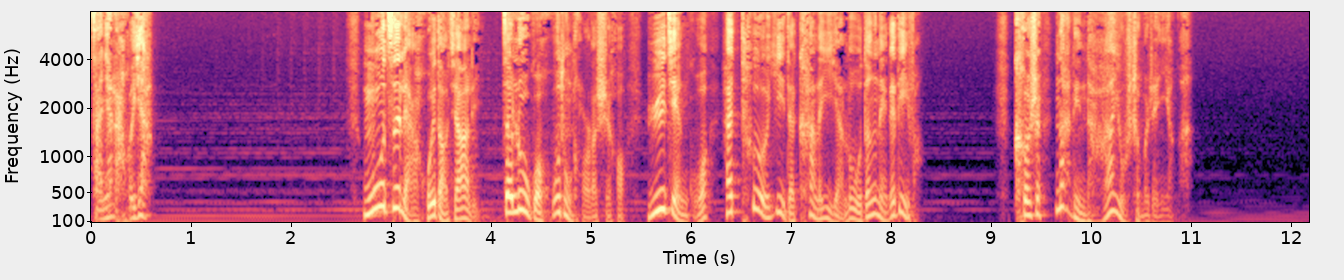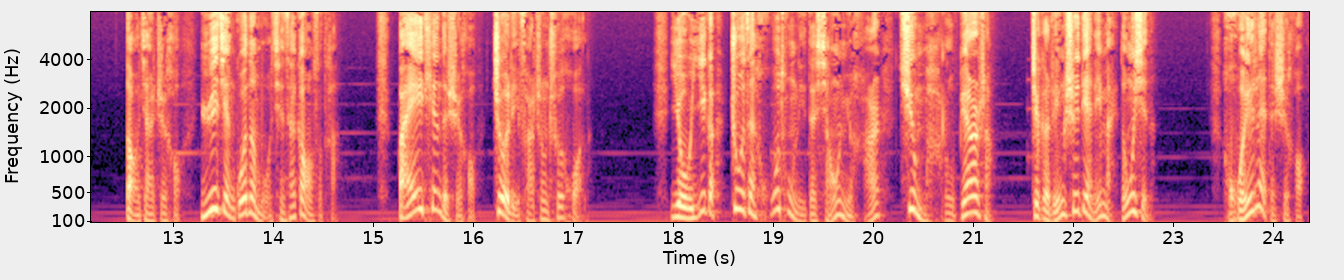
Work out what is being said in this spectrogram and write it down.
咱娘俩回家。母子俩回到家里，在路过胡同口的时候，于建国还特意的看了一眼路灯那个地方，可是那里哪有什么人影啊？到家之后，于建国的母亲才告诉他。白天的时候，这里发生车祸了，有一个住在胡同里的小女孩去马路边上这个零食店里买东西呢，回来的时候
